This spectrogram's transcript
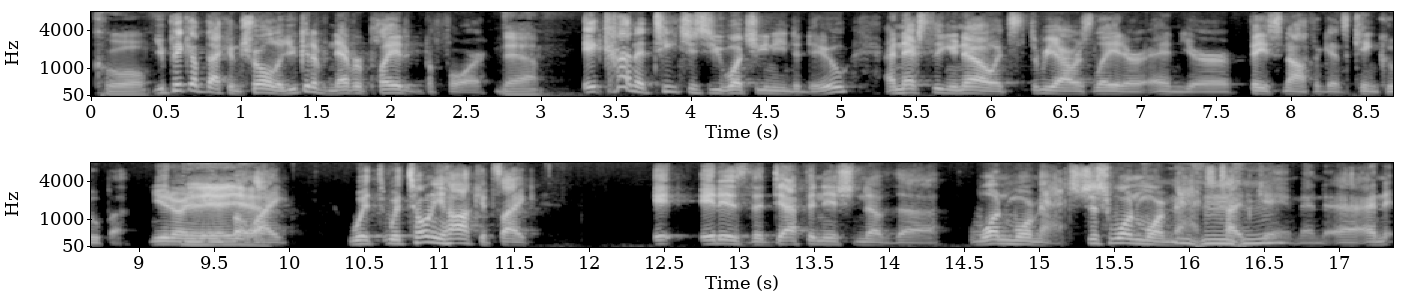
cool. You pick up that controller, you could have never played it before. Yeah, It kind of teaches you what you need to do, and next thing you know, it's three hours later, and you're facing off against King Koopa. You know what Yeah, I mean? yeah, but like with with Tony Hawk, it's like it it is the definition of the one more match, just one more match type Mhm. game, and uh, and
